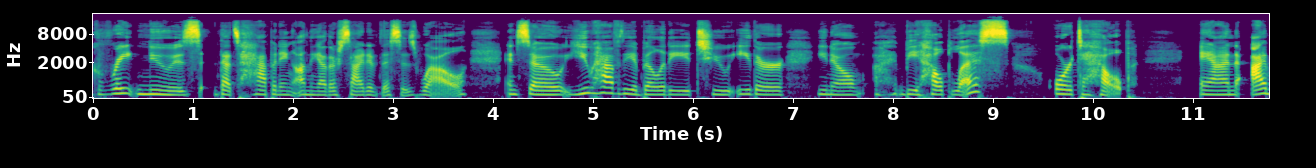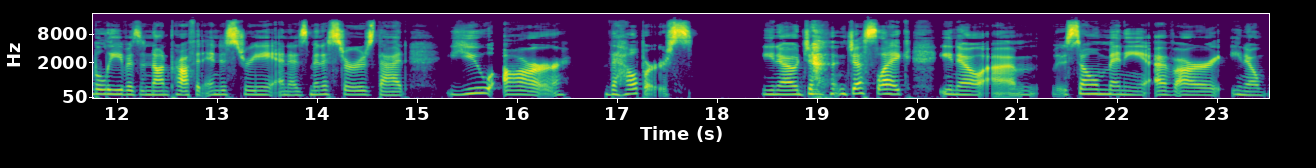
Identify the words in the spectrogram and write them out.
great news that's happening on the other side of this as well. And so you have the ability to either, you know, be helpless or to help. And I believe as a nonprofit industry and as ministers that you are the helpers you know just, just like you know um, so many of our you know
